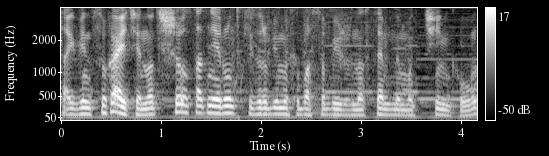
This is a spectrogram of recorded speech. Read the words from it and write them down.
Tak więc słuchajcie, no trzy ostatnie rundki zrobimy chyba sobie już w następnym odcinku.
